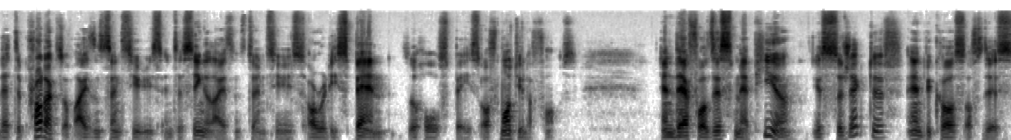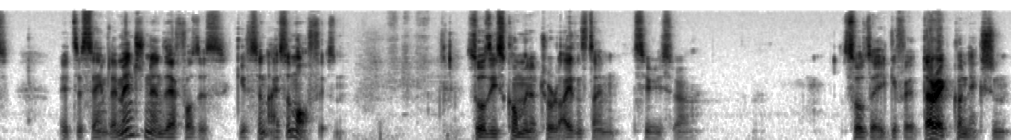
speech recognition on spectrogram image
that the products of Eisenstein series and the single Eisenstein series already span the whole space of modular forms. And therefore this map here is surjective and because of this it's the same dimension and therefore this gives an isomorphism. So these combinatorial Eisenstein series are so they give a direct connection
